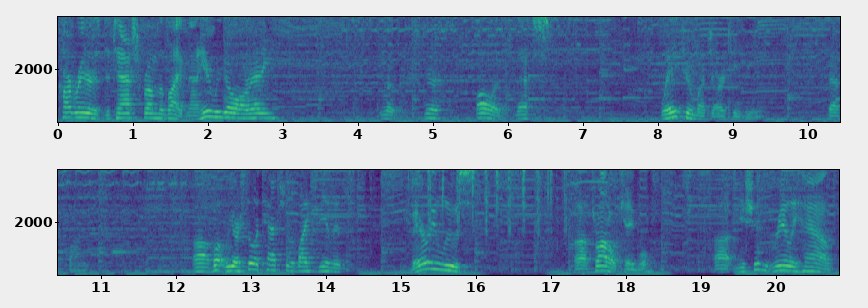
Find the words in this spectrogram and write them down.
Carburetor is detached from the bike. Now here we go already. Look, just, oh, that's way too much RTV. That's fine. Uh, but we are still attached to the bike via this very loose uh, throttle cable. Uh, you shouldn't really have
